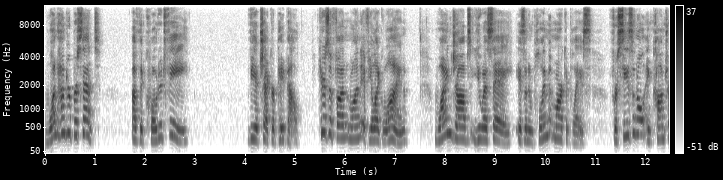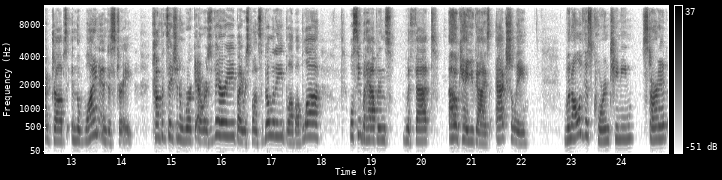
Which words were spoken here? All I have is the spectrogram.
100% of the quoted fee via check or PayPal. Here's a fun one if you like wine. Wine Jobs USA is an employment marketplace for seasonal and contract jobs in the wine industry. Compensation and work hours vary by responsibility, blah, blah, blah. We'll see what happens with that. Okay, you guys, actually, when all of this quarantining started,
